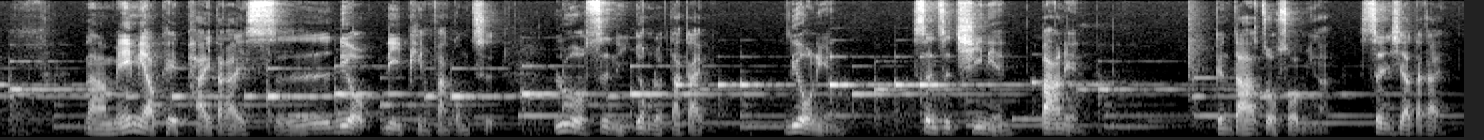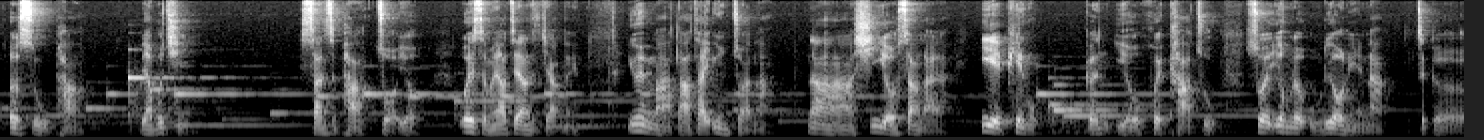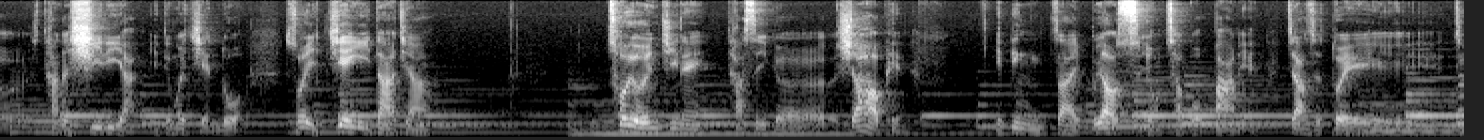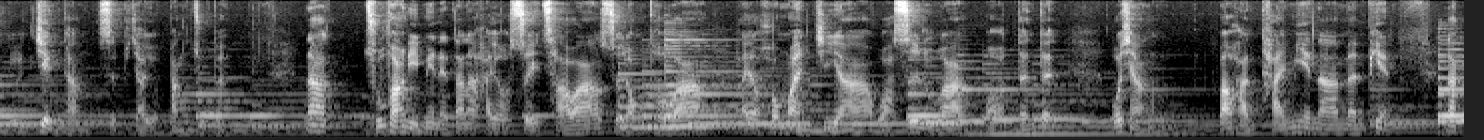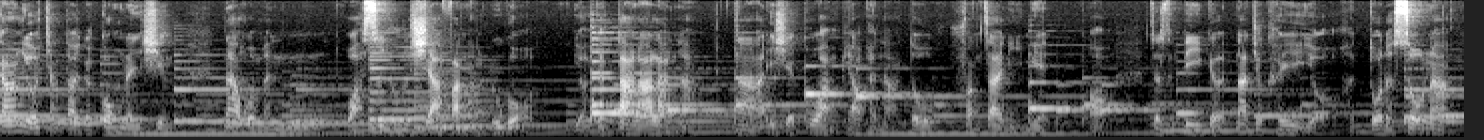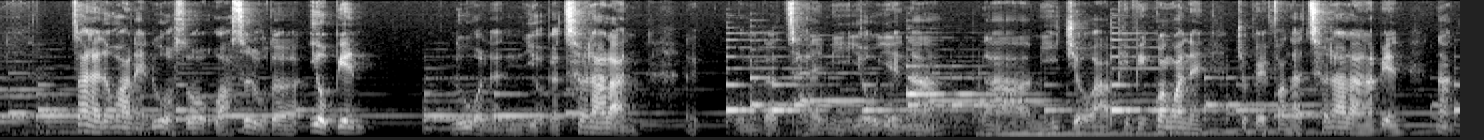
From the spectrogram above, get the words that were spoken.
那每秒可以排大概十六立平方公尺。如果是你用了大概六年，甚至七年、八年，跟大家做说明啊，剩下大概二十五趴，了不起。三十趴左右，为什么要这样子讲呢？因为马达在运转啊，那吸油上来啊，叶片跟油会卡住，所以用了五六年啊，这个它的吸力啊一定会减弱，所以建议大家抽油烟机呢，它是一个消耗品，一定在不要使用超过八年，这样子对这个健康是比较有帮助的。那厨房里面呢，当然还有水槽啊、水龙头啊，还有烘碗机啊、瓦斯炉啊，哦等等。我想包含台面啊、门片。那刚刚有讲到一个功能性，那我们瓦斯炉的下方啊，如果有一个大拉篮啊，那一些锅碗瓢盆啊都放在里面哦，这是第一个，那就可以有很多的收纳。再来的话呢，如果说瓦斯炉的右边，如果能有个车拉篮，呃，我们的柴米油盐啊，那米酒啊，瓶瓶罐罐呢，就可以放在车拉篮那边，那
